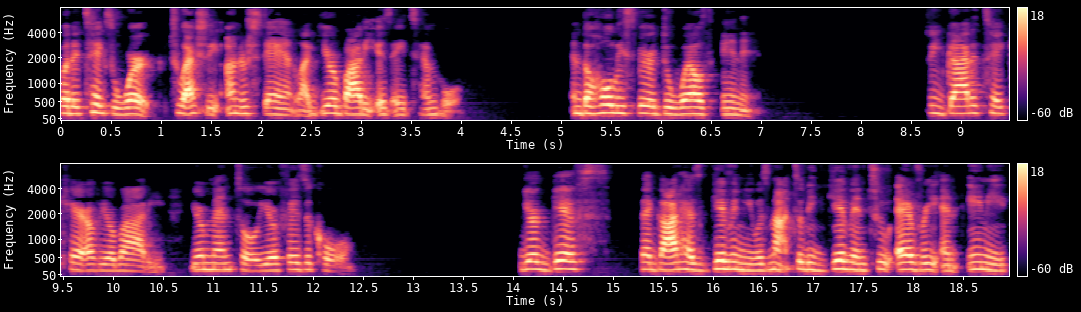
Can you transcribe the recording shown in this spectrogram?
but it takes work to actually understand like your body is a temple and the Holy Spirit dwells in it. So you got to take care of your body your mental, your physical. Your gifts that God has given you is not to be given to every and any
